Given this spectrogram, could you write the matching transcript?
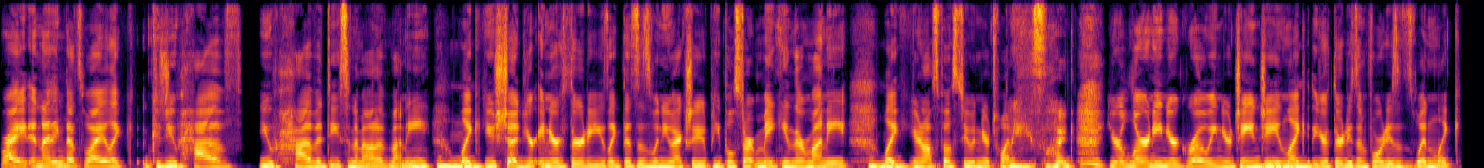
Right. And I think that's why, like, because you have you have a decent amount of money. Mm-hmm. Like you should. You're in your 30s. Like this is when you actually people start making their money. Mhm. Like you're not supposed to in your 20s. Like you're learning, you're growing, you're changing. Like Mhm. your 30s and 40s is when like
